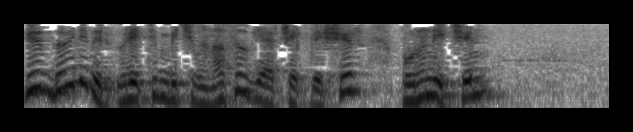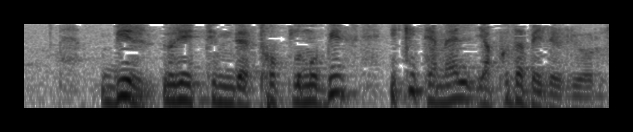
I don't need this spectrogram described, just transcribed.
bir böyle bir üretim biçimi nasıl gerçekleşir? Bunun için bir üretimde toplumu biz iki temel yapıda belirliyoruz.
